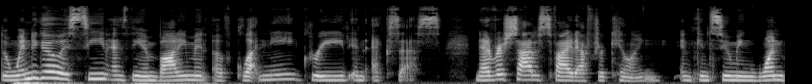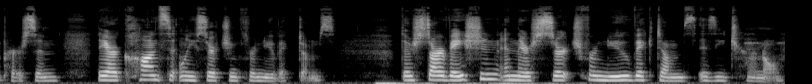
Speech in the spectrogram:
The Wendigo is seen as the embodiment of gluttony, greed, and excess. Never satisfied after killing and consuming one person, they are constantly searching for new victims. Their starvation and their search for new victims is eternal.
